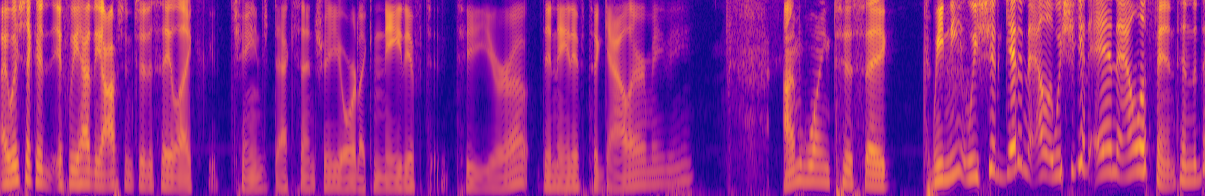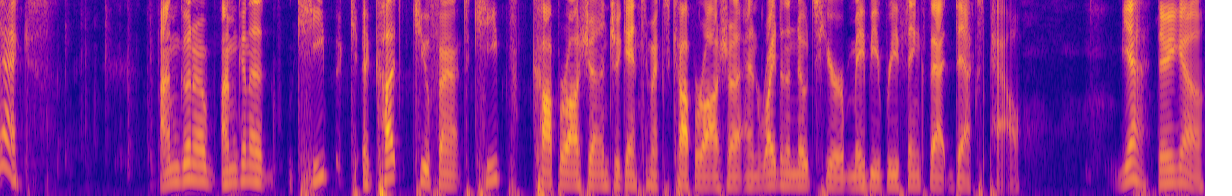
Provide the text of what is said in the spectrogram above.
I wish I could, if we had the option to, to say like change dex entry or like native to, to Europe, the native to Galar, maybe. I'm going to say We need, we should get an, ele- we should get an elephant in the decks. I'm gonna I'm gonna keep uh, cut Cufant, keep Copperajah and Gigantamax Copperajah, and write in the notes here maybe rethink that Dex pal. Yeah, there you go.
